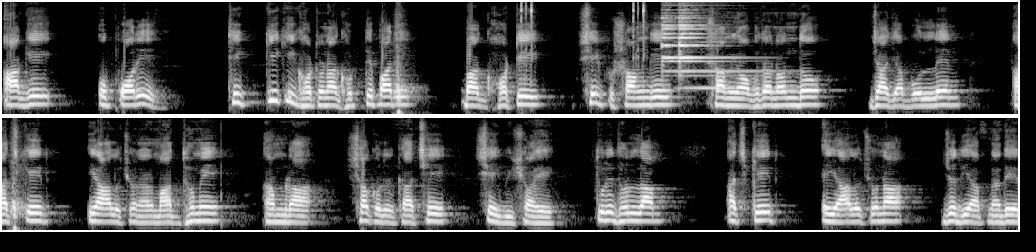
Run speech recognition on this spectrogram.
আগে ও পরে ঠিক কী কী ঘটনা ঘটতে পারে বা ঘটে সেই প্রসঙ্গে স্বামী অবধানন্দ যা যা বললেন আজকের এই আলোচনার মাধ্যমে আমরা সকলের কাছে সেই বিষয়ে তুলে ধরলাম। আজকের এই আলোচনা যদি আপনাদের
